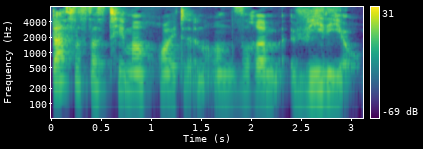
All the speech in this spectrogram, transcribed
Das ist das Thema heute in unserem Video.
